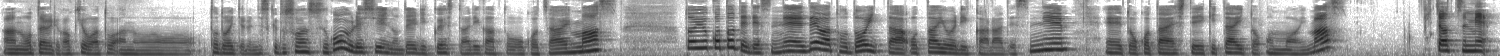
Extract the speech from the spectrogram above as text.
あの、お便りが今日はと、あの、届いてるんですけど、それすごい嬉しいので、リクエストありがとうございます。ということでですね、では届いたお便りからですね、えっ、と、お答えしていきたいと思います。一つ目、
